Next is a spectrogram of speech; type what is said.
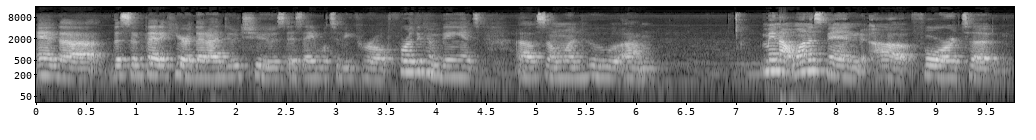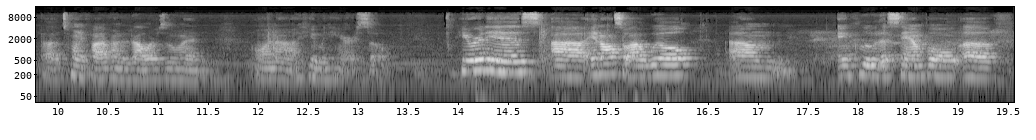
And uh, the synthetic hair that I do choose is able to be curled for the convenience of someone who um, may not want to spend uh, four to uh, $2,500 on, on uh, human hair. So here it is. Uh, and also I will um, include a sample of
